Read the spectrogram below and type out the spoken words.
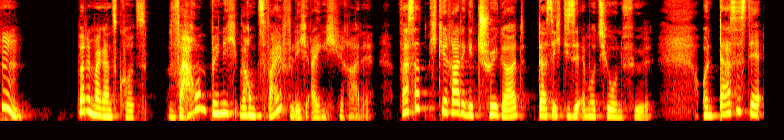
hm, warte mal ganz kurz. Warum bin ich, warum zweifle ich eigentlich gerade? Was hat mich gerade getriggert, dass ich diese Emotion fühle? Und das ist der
